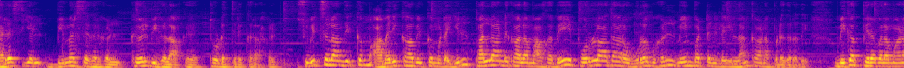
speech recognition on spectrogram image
அரசியல் விமர்சகர்கள் கேள்விகளாக தொடுத்திருக்கிறார்கள். சுவிட்சர்லாந்திற்கும் அமெரிக்காவிற்கும் இடையில் பல்லாண்டு காலமாகவே பொருளாதார உறவுகள் மேம்பட்ட நிலையில் தான் காணப்படுகிறது. மிக பிரபலமான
